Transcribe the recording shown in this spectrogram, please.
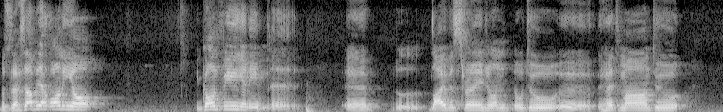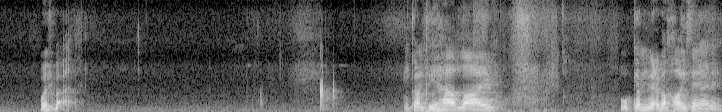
بس الحساب اللي اعطاني اياه كان فيه يعني Life Strange 1 و 2 Hitman 2 وش بعد وكان فيه Half-Life وكم لعبة خايسة يعني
